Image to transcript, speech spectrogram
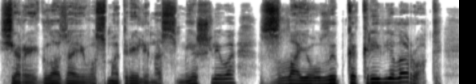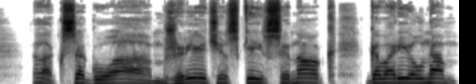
Серые глаза его смотрели насмешливо, злая улыбка кривила рот. «Аксагуам, жреческий сынок, говорил нам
